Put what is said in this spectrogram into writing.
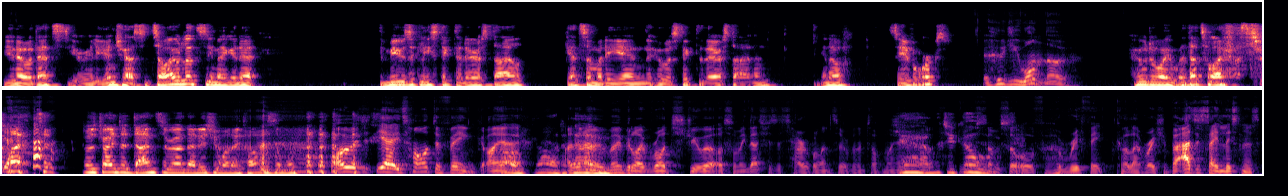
You know, that's you're really interested. So I would love to see Megadeth musically stick to their style, get somebody in who will stick to their style, and you know, see if it works. Who do you want though? Who do I? That's why I was trying to. I was trying to dance around that issue while I talked to someone. I was, yeah, it's hard to think. I, oh, God, I don't um, know, maybe like Rod Stewart or something. That's just a terrible answer over the top of my head. Yeah, but, would you, you go? Know, some sort of horrific collaboration. But as I say, listeners,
